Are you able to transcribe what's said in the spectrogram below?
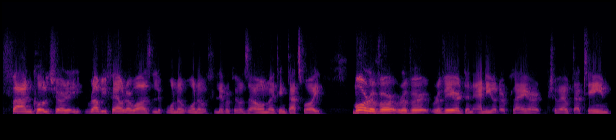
fan culture, Robbie Fowler was one of one of Liverpool's own. I think that's why more rever, rever, revered than any other player throughout that team.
